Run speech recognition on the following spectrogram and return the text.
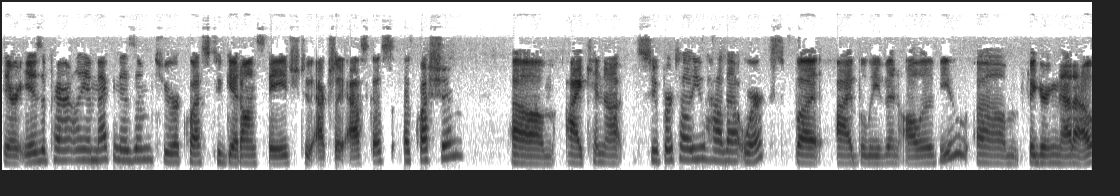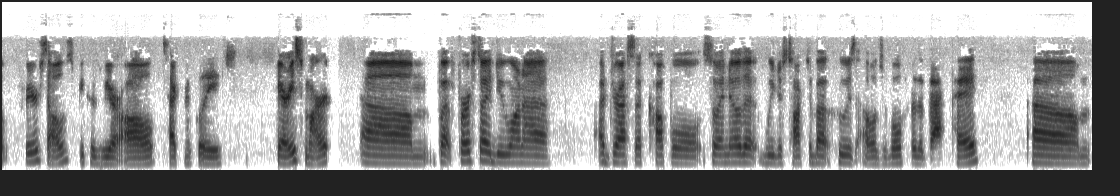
there is apparently a mechanism to request to get on stage to actually ask us a question. Um, I cannot super tell you how that works, but I believe in all of you um, figuring that out for yourselves because we are all technically very smart. Um, but first, I do want to address a couple. So I know that we just talked about who is eligible for the back pay. Um,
